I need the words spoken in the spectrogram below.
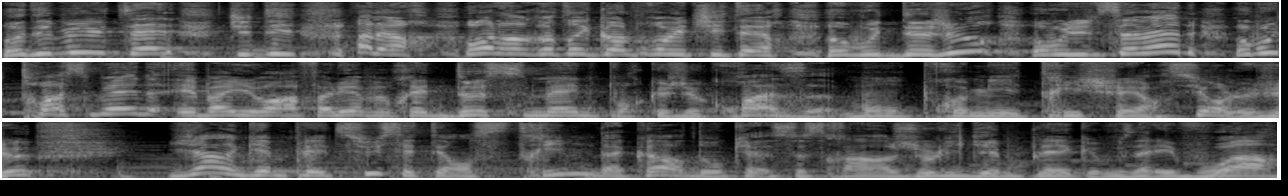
au début, tu sais, tu te dis, alors, on va le rencontrer quand le premier cheater? Au bout de deux jours au bout d'une semaine, au bout de trois semaines, et eh ben il aura fallu à peu près deux semaines pour que je croise mon premier tricheur sur le jeu. Il y a un gameplay dessus, c'était en stream, d'accord? Donc ce sera un joli gameplay que vous allez voir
